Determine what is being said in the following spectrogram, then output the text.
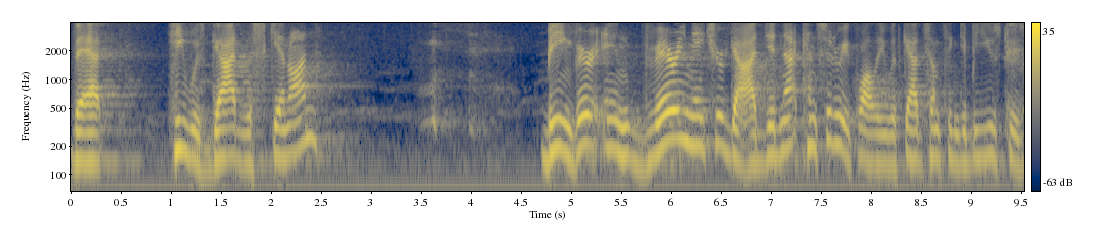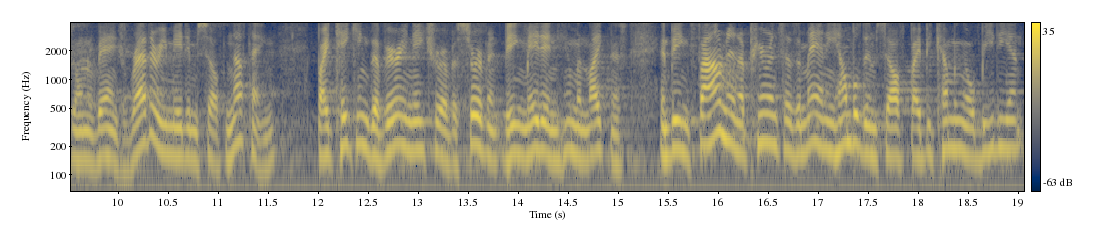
that he was God with skin on, being very, in very nature God, did not consider equality with God something to be used to his own advantage. Rather, he made himself nothing by taking the very nature of a servant, being made in human likeness, and being found in appearance as a man, he humbled himself by becoming obedient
